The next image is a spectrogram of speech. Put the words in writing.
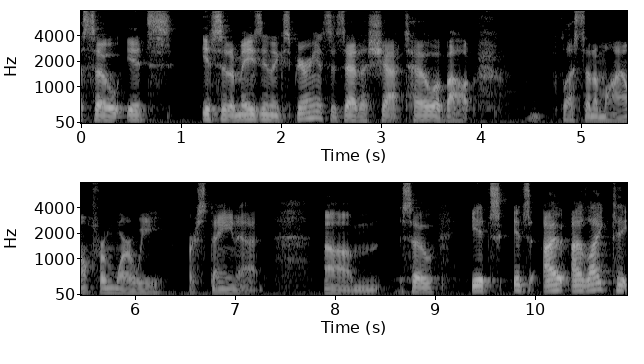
so it's it's an amazing experience. It's at a chateau about less than a mile from where we are staying at. Um, so it's it's I, I like to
